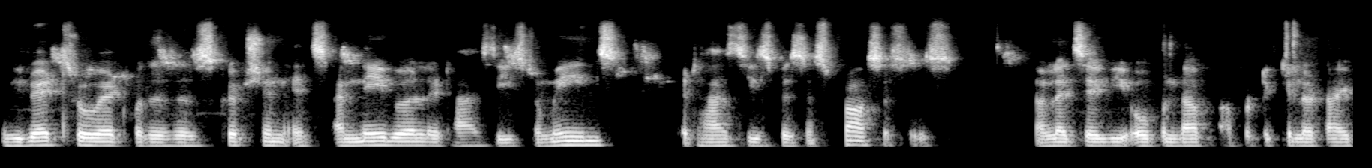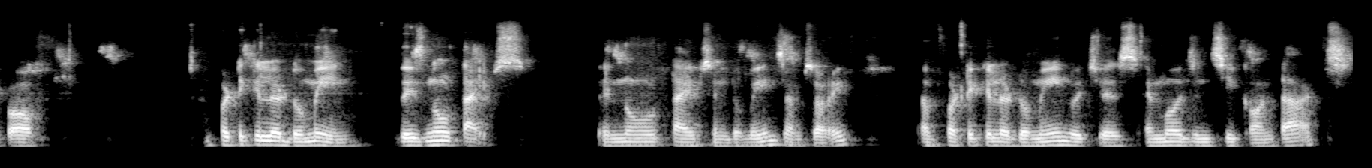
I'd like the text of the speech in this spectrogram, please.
We read through it, what is the description? It's enable, it has these domains, it has these business processes. Now let's say we opened up a particular type of particular domain. There's no types there are no types and domains, I'm sorry, a particular domain, which is emergency contacts.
